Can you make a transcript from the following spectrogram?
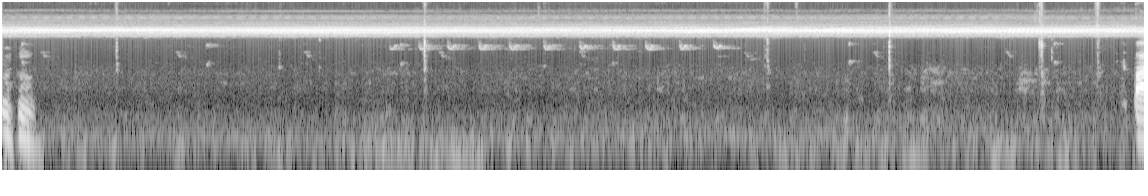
อื้อหือ ปลา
